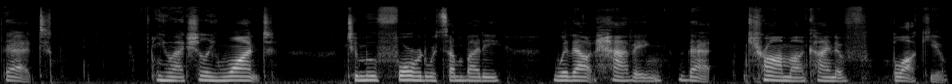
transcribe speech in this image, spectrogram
that you actually want to move forward with somebody without having that trauma kind of block you.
